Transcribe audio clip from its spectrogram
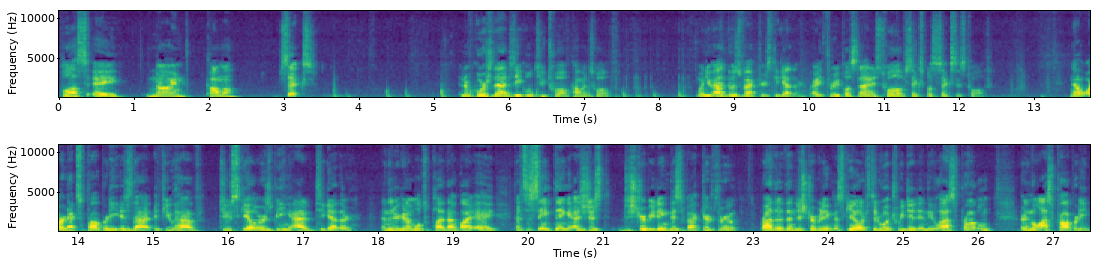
plus a 9 comma 6. And of course that is equal to 12 comma 12 when you add those vectors together, right? 3 plus 9 is 12, 6 plus 6 is 12. Now our next property is that if you have two scalars being added together, and then you're going to multiply that by a, that's the same thing as just distributing this vector through rather than distributing the scalar through, which we did in the last problem, or in the last property.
